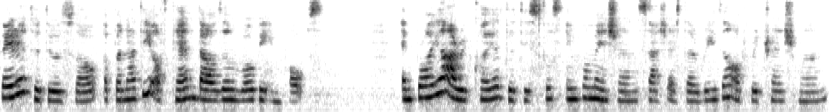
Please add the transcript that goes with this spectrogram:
Failure to do so, a penalty of 10,000 will be imposed. Employers are required to disclose information such as the reason of retrenchment,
